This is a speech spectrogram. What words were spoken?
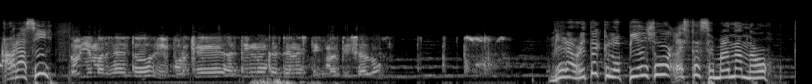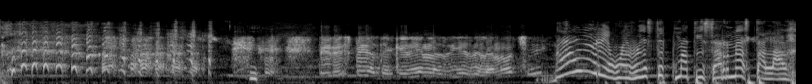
Ahora sí. Oye, Marcianito, ¿y por qué a ti nunca te han estigmatizado? Mira, ahorita que lo pienso, esta semana no. Pero espérate que den las 10 de la noche. Hombre, güey, voy a estigmatizarme hasta la...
